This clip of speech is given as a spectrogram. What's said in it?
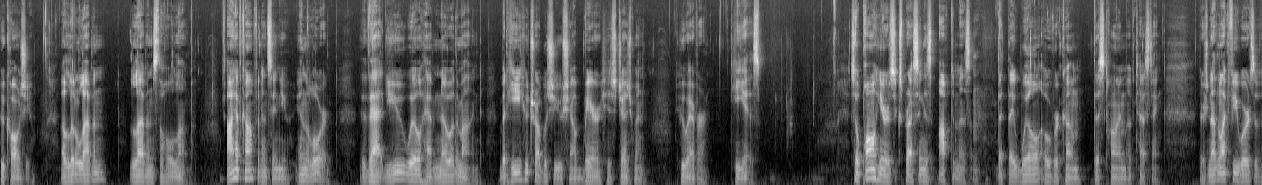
who calls you. A little leaven leavens the whole lump. I have confidence in you, in the Lord, that you will have no other mind, but he who troubles you shall bear his judgment, whoever he is. So, Paul here is expressing his optimism that they will overcome this time of testing. There's nothing like a few words of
